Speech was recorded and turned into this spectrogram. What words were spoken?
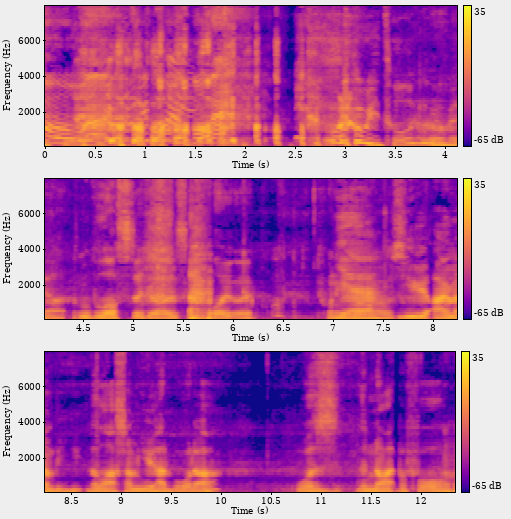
uh, it's like vomit. what are we talking about? We've lost it, guys, completely. 24 Yeah, hours. you. I remember you, the last time you had water was the night before.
